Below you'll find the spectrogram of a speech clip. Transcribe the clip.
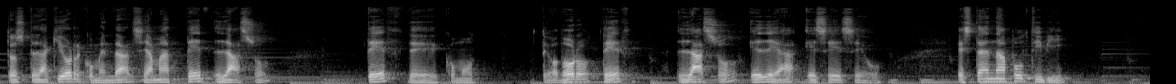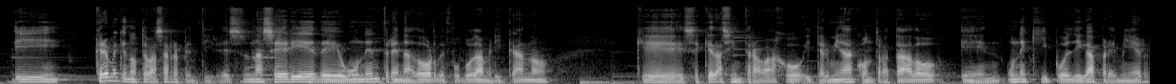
Entonces te la quiero recomendar, se llama Ted Lasso, Ted de como Teodoro, Ted Lasso, L-A-S-S-O. Está en Apple TV y créeme que no te vas a arrepentir. Es una serie de un entrenador de fútbol americano que se queda sin trabajo y termina contratado en un equipo de Liga Premier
